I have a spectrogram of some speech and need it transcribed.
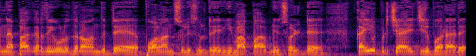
என்னை பார்க்குறதுக்கு இவ்வளோ தூரம் வந்துட்டு போகலான்னு சொல்லி சொல்கிறீ நீ வாப்பா அப்படின்னு சொல்லிட்டு கையை பிடிச்சி அழைச்சிட்டு போகிறாரு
